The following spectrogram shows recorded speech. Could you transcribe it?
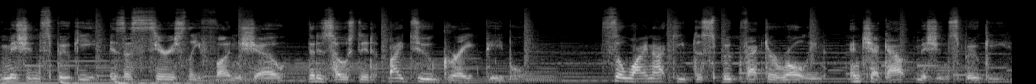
Mission Spooky is a seriously fun show that is hosted by two great people. So why not keep the spook factor rolling and check out Mission Spooky?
